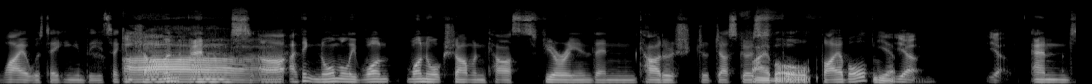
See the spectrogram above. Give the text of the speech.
why I was taking the second Ah. shaman. And uh, I think normally one one orc shaman casts Fury, and then Kardush ju- just goes Fireball. full fireball. Yeah. Yeah. And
